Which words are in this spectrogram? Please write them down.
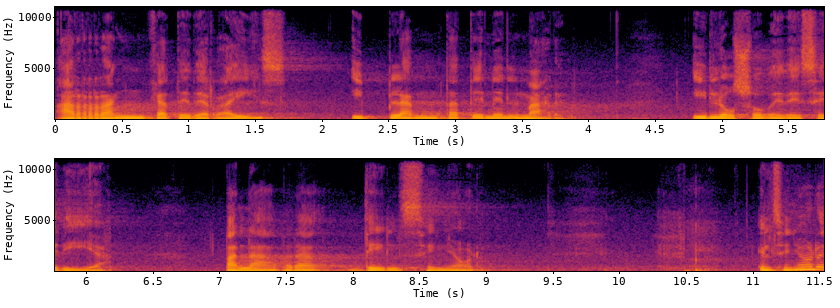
arráncate de raíz y plántate en el mar, y los obedecería. Palabra del Señor. El Señor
